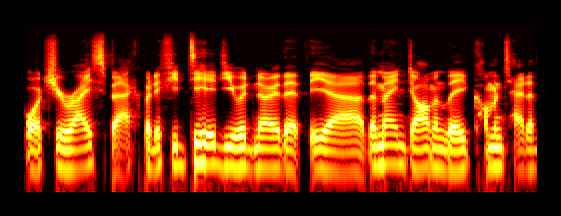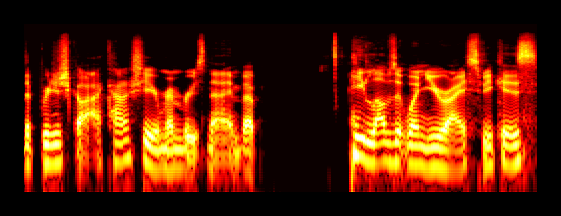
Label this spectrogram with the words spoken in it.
watch your race back, but if you did, you would know that the uh, the main Diamond League commentator, the British guy, I can't actually remember his name, but he loves it when you race because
